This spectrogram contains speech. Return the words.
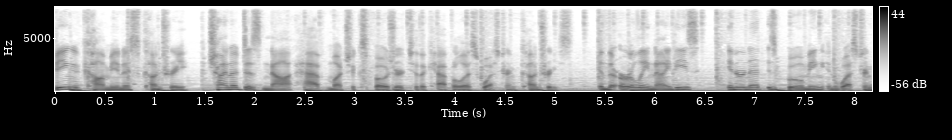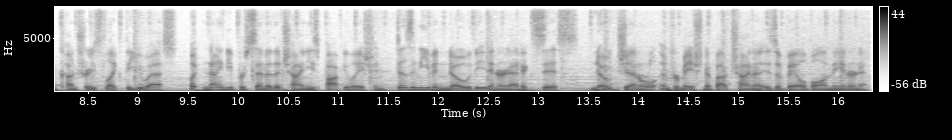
Being a communist country, China does not have much exposure to the capitalist Western countries. In the early 90s, internet is booming in Western countries like the US, but 90% of the Chinese population doesn't even know the internet exists. No general information about China is available on the internet.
